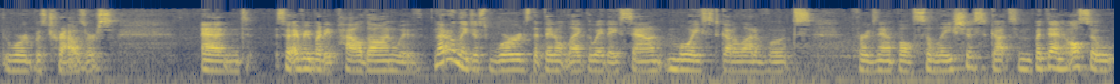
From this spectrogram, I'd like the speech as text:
the word was trousers. And so everybody piled on with not only just words that they don't like the way they sound, moist got a lot of votes for example, Salacious got some, but then also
